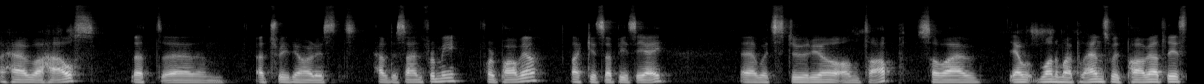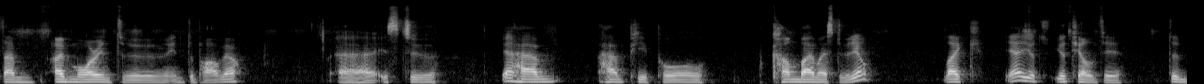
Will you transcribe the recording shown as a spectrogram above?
I have a house that um, a 3D artist have designed for me for Pavia, like it's a PCA uh, with studio on top. So I yeah one of my plans with Pavia at least I'm I'm more into into Pavia uh, is to yeah have have people come by my studio like yeah ut- utility to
